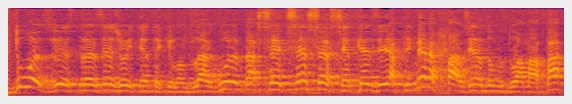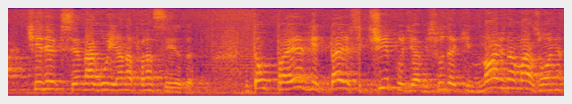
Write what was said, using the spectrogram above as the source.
Duas vezes 380 quilômetros de largura dá 760. Quer dizer, a primeira fazenda do, do Amapá teria que ser na Guiana Francesa. Então, para evitar esse tipo de absurdo, é que nós na Amazônia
